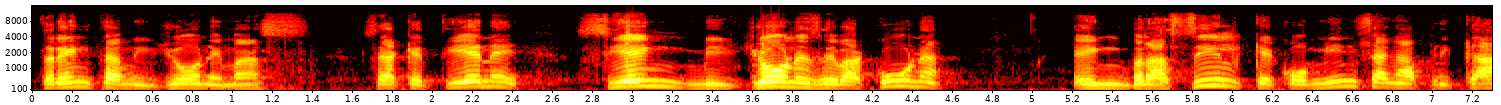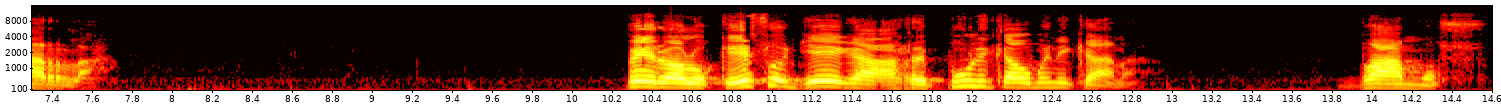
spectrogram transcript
30 millones más. O sea que tiene 100 millones de vacunas en Brasil que comienzan a aplicarla. Pero a lo que eso llega a República Dominicana, vamos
